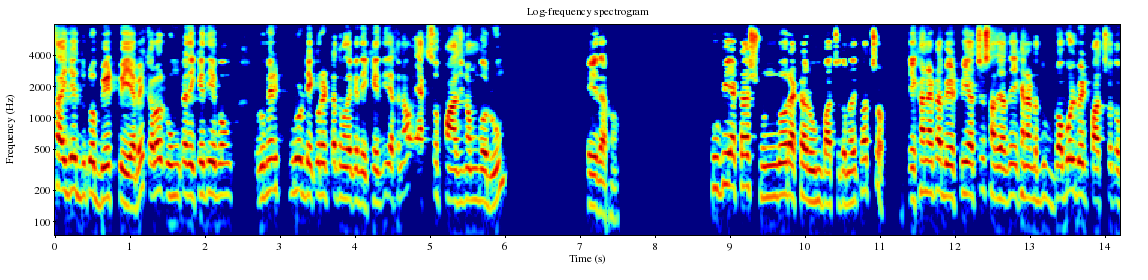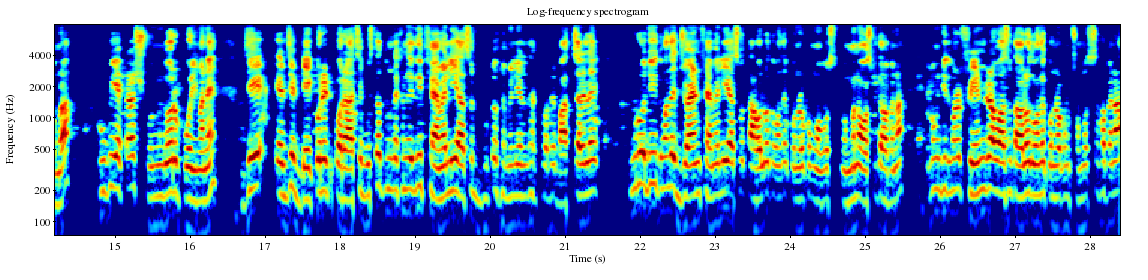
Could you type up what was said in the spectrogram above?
সাইজের দুটো বেড পেয়ে যাবে। চলো রুমটা দেখিয়ে দিই এবং রুমের পুরো ডেকোরেটটা তোমাদেরকে দেখিয়ে দিই। দেখে নাও, একশো পাঁচ নম্বর রুম এই দেখো। খুবই একটা সুন্দর একটা রুম পাচ্ছ তোমরা, দেখতে পাচ্ছ? এখানে একটা বেড পেয়ে যাচ্ছ, সাথে সাথে এখানে একটা ডবল বেড পাচ্ছ তোমরা। খুবই একটা সুন্দর পরিমাণে যে এর যে ডেকোরেট করা আছে, বুঝতে? তোমরা এখানে যদি ফ্যামিলি আসো, দুটো ফ্যামিলি এলে থাকতে পারবে। বাচ্চা এলে পুরো যদি তোমাদের জয়েন্ট ফ্যামিলি আসো, তাহলেও তোমাদের কোনো রকম মানে অসুবিধা হবে না। এবং যদি তোমার ফ্রেন্ডরাও আসো, তাহলেও তোমাদের কোনো রকম সমস্যা হবে না।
